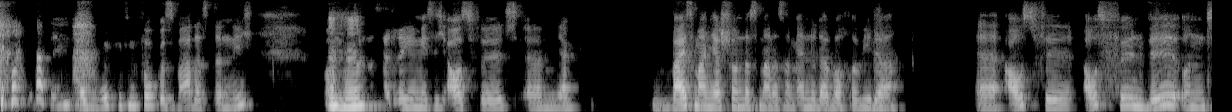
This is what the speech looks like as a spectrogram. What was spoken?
Prozent. Also wirklich ein Fokus war das dann nicht. Und mhm. wenn man das halt regelmäßig ausfüllt, ähm, ja, weiß man ja schon, dass man das am Ende der Woche wieder äh, ausfüll, ausfüllen will und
